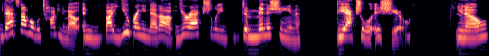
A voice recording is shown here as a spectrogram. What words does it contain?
that's not what we're talking about and by you bringing that up you're actually diminishing the actual issue you know?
